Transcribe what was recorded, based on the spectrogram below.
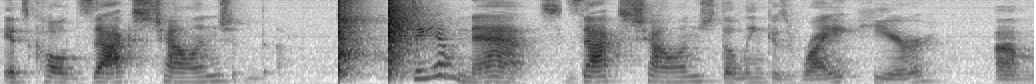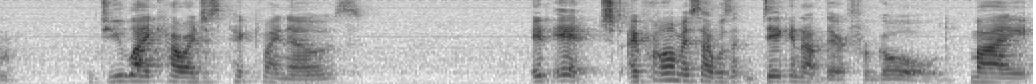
It's called Zach's Challenge. Damn gnats! Zach's Challenge, the link is right here. Um, do you like how I just picked my nose? It itched. I promise I wasn't digging up there for gold. My,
